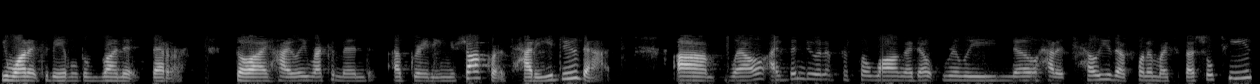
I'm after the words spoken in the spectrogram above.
You want it to be able to run it better. So I highly recommend upgrading your chakras. How do you do that? Um, well, I've been doing it for so long, I don't really know how to tell you. That's one of my specialties.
